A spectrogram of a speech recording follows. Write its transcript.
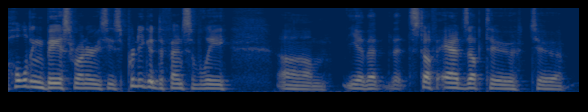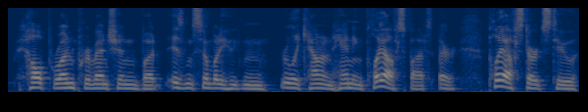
holding base runners. He's pretty good defensively. Um, yeah, that that stuff adds up to to help run prevention, but isn't somebody who can really count on handing playoff spots or playoff starts to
